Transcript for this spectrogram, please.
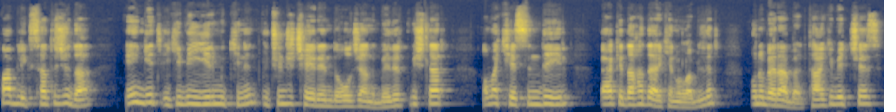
Public satıcı da en geç 2022'nin 3. çeyreğinde olacağını belirtmişler. Ama kesin değil. Belki daha da erken olabilir. Bunu beraber takip edeceğiz.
